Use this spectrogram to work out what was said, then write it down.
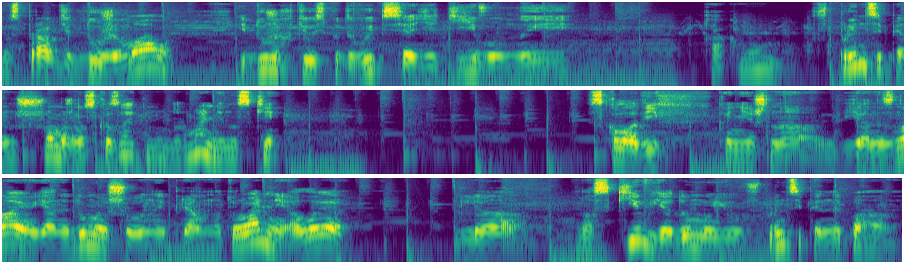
насправді дуже мало. І дуже хотілося подивитися, які вони. Так, ну, в принципі, ну що можна сказати, ну нормальні носки. Склад їх, звісно, я не знаю, я не думаю, що вони прям натуральні, але для носків, я думаю, в принципі, непоганий.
